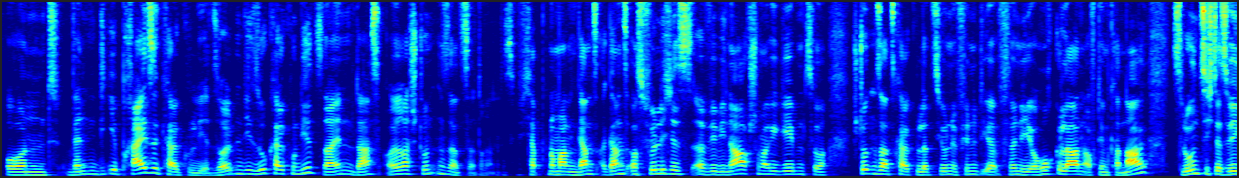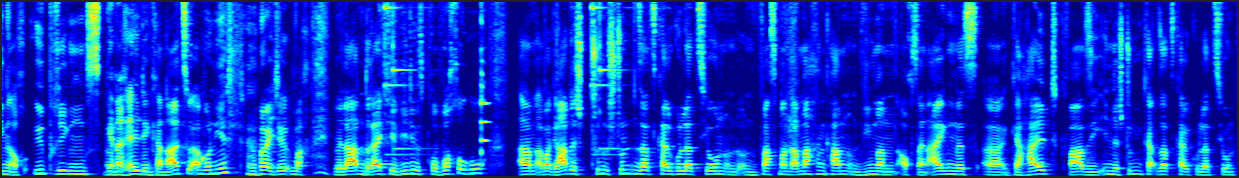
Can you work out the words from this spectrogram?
Und wenn ihr Preise kalkuliert, sollten die so kalkuliert sein, dass euer Stundensatz da drin ist. Ich habe nochmal ein ganz, ganz ausführliches äh, Webinar auch schon mal gegeben zur Stundensatzkalkulation. Den findet ihr, findet ihr hochgeladen auf dem Kanal. Es lohnt sich deswegen auch übrigens generell den Kanal zu abonnieren. wir laden drei, vier Videos pro Woche hoch. Ähm, aber gerade Stundensatzkalkulation und, und was man da machen kann und wie man auch sein eigenes äh, Gehalt quasi in der Stundensatzkalkulation äh,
